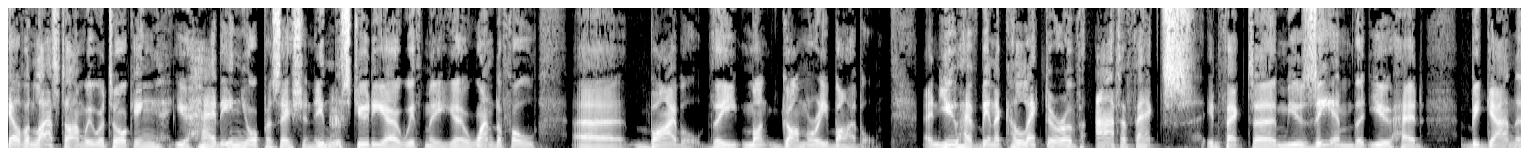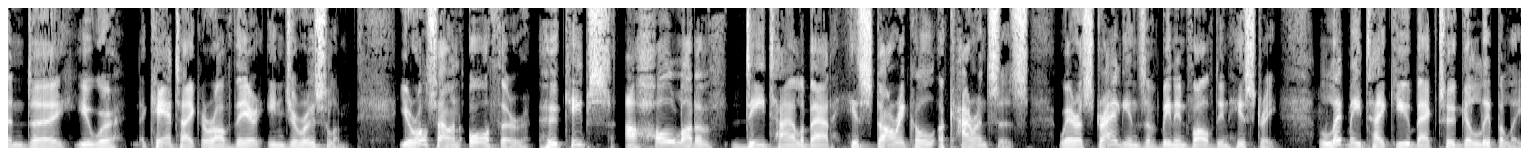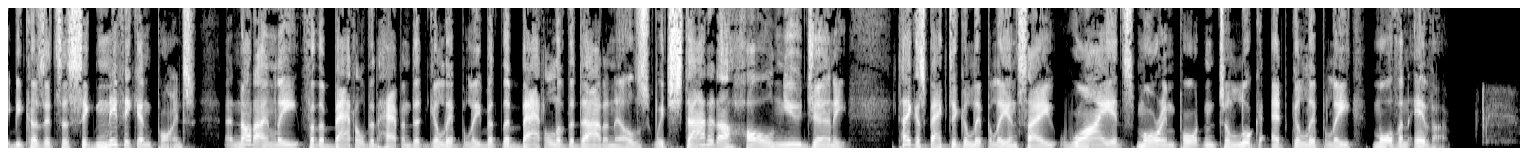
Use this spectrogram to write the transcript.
Kelvin, last time we were talking, you had in your possession, in the studio with me, a wonderful uh, Bible, the Montgomery Bible. And you have been a collector of artifacts, in fact, a museum that you had begun and uh, you were a caretaker of there in Jerusalem. You're also an author who keeps a whole lot of detail about historical occurrences where Australians have been involved in history. Let me take you back to Gallipoli because it's a significant point, uh, not only for the battle that happened at Gallipoli, but the Battle of the Dardanelles, which started a whole new journey. Take us back to Gallipoli and say why it's more important to look at Gallipoli more than ever.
